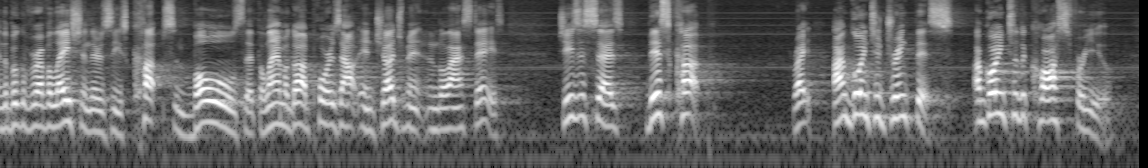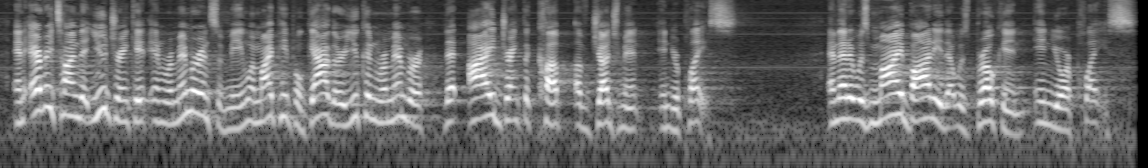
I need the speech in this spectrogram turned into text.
In the book of Revelation, there's these cups and bowls that the Lamb of God pours out in judgment in the last days. Jesus says, This cup, right? I'm going to drink this. I'm going to the cross for you. And every time that you drink it in remembrance of me, when my people gather, you can remember that I drank the cup of judgment in your place. And that it was my body that was broken in your place.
